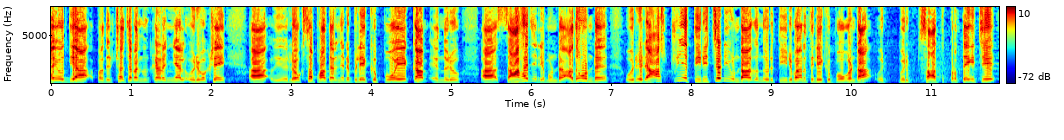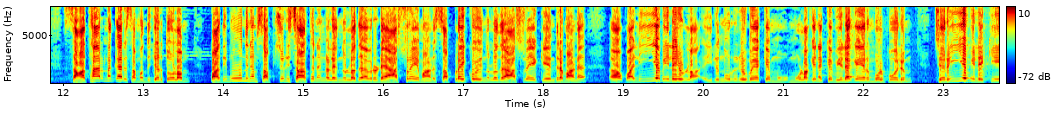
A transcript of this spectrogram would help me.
അയോധ്യ പ്രതിഷ്ഠാ ചടങ്ങ് കഴിഞ്ഞാൽ ഒരുപക്ഷെ ലോക്സഭാ തെരഞ്ഞെടുപ്പിലേക്ക് പോയേക്കാം എന്നൊരു സാഹചര്യമുണ്ട്. അതുകൊണ്ട് ഒരു രാഷ്ട്രീയ തിരിച്ചടി ഉണ്ടാകുന്ന ഒരു തീരുമാനത്തിലേക്ക് പോകേണ്ട. ഒരു പ്രത്യേകിച്ച് സാധാരണക്കാരെ സംബന്ധിച്ചിടത്തോളം പതിമൂന്നിനം സബ്സിഡി സാധനങ്ങൾ എന്നുള്ളത് അവരുടെ ആശ്രയമാണ്. സപ്ലൈകോ എന്നുള്ളത് ആശ്രയ കേന്ദ്രമാണ്. വലിയ വിലയുള്ള ഇരുന്നൂറ് രൂപയൊക്കെ മുളകിനൊക്കെ വില കയറുമ്പോൾ പോലും ചെറിയ വിലയ്ക്ക്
